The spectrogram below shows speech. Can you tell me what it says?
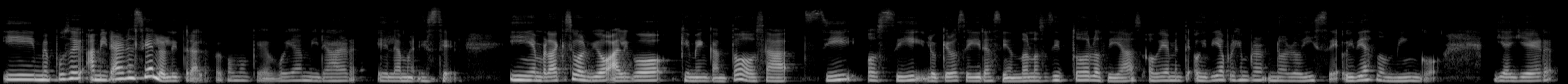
y me puse a mirar el cielo, literal. Fue como que voy a mirar el amanecer. Y en verdad que se volvió algo que me encantó, o sea, sí o sí lo quiero seguir haciendo, no sé si todos los días, obviamente hoy día, por ejemplo, no lo hice, hoy día es domingo y ayer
